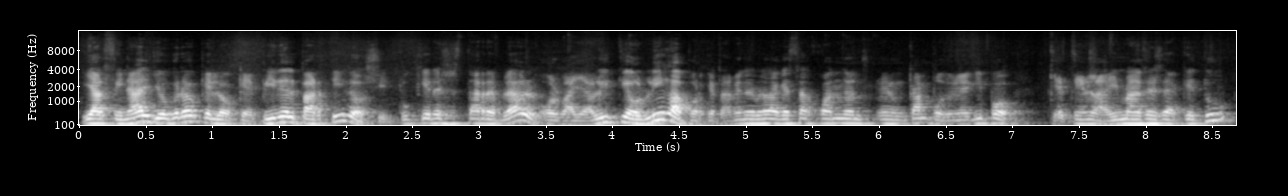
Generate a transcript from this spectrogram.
Y al final yo creo que lo que pide el partido, si tú quieres estar real, o el Valladolid te obliga, porque también es verdad que estás jugando en, en un campo de un equipo que tiene la misma necesidad que tú,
